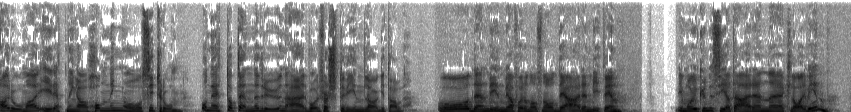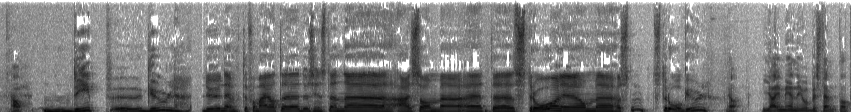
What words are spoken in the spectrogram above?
aromaer i retning av honning og sitron. Og nettopp denne druen er vår første vin laget av. Og den vinen vi har foran oss nå, det er en hvitvin. Vi må jo kunne si at det er en eh, klar vin. Ja. Dyp, uh, gul. Du nevnte for meg at uh, du syns den er som et strå om høsten. Strågul. Ja. Jeg mener jo bestemt at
